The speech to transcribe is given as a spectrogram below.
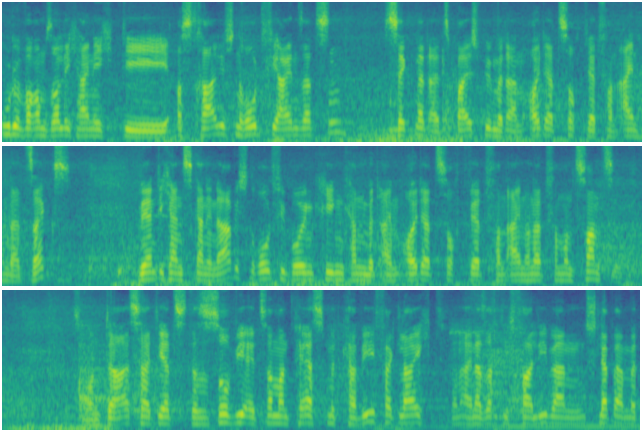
Udo, warum soll ich eigentlich die australischen Rotvieh einsetzen? Signet als Beispiel mit einem Euterzuchtwert von 106, während ich einen skandinavischen Rotviehbullen kriegen kann mit einem Euterzuchtwert von 125. So, und da ist halt jetzt, das ist so wie als wenn man PS mit KW vergleicht. Wenn einer sagt, ich fahre lieber einen Schlepper mit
